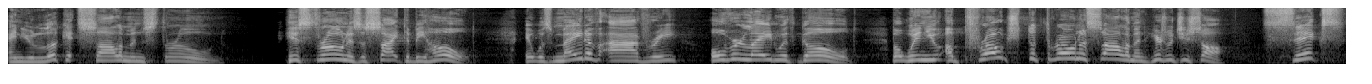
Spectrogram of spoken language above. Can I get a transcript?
and you look at Solomon's throne, his throne is a sight to behold. It was made of ivory, overlaid with gold. But when you approached the throne of Solomon, here's what you saw six,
